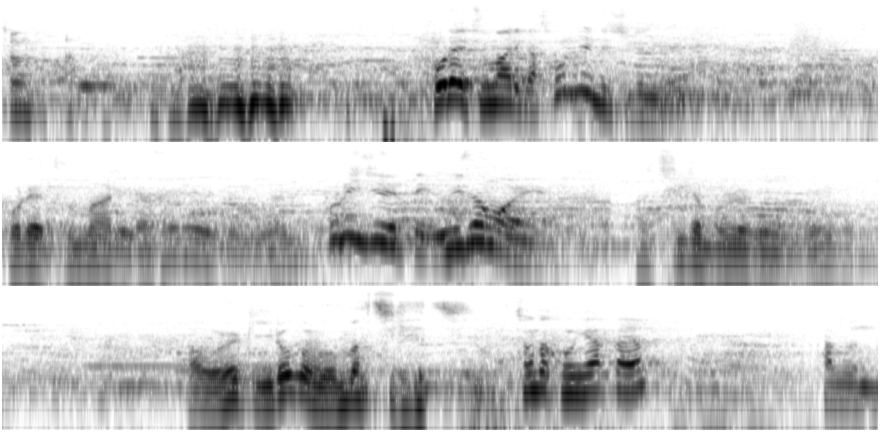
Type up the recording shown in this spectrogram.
정답. 고래 두 마리가 소리를 지른대요. 고래 두 마리가 소리를 지르면. 소리 지를 때 의성어예요. 아 진짜 모르겠는데 이거. 아 왜 이렇게 이런 걸 못 맞히겠지? 정답 공개할까요? 답은.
